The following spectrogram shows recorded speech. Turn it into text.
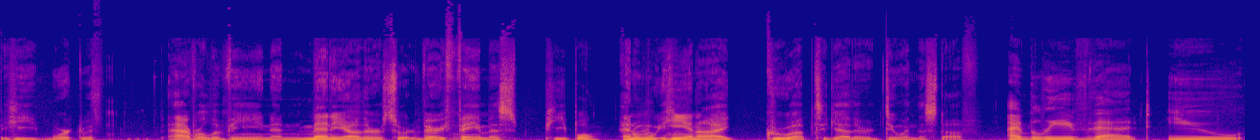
he worked with Avril Lavigne and many other sort of very famous people. And he and I grew up together doing this stuff. I believe that you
